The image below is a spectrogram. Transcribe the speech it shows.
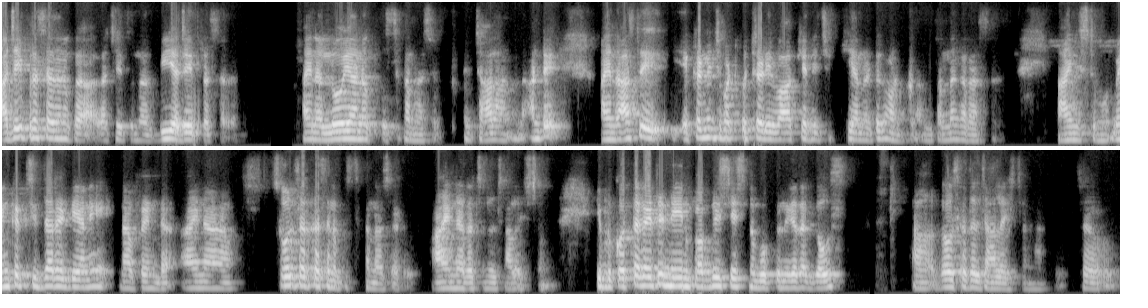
అజయ్ ప్రసాద్ అని ఒక రచయిత ఉన్నారు. బి అజయ్ ప్రసాద్ ఆయన లోయ అని ఒక పుస్తకం రాశాడు. చాలా అంటే ఆయన రాస్తే ఎక్కడి నుంచి పట్టుకొచ్చాడు ఈ వాక్యాన్ని చిక్కి అన్నట్టుగా ఉంటుంది అంత అందంగా రాస్తాడు. ఆయన ఇష్టము. వెంకట్ సిద్ధారెడ్డి అని నా ఫ్రెండ్. ఆయన సోల్ సర్కస్ అనే పుస్తకం రాశాడు. ఆయన రచనలు చాలా ఇష్టం. ఇప్పుడు కొత్తగా అయితే నేను పబ్లిష్ చేసిన బుక్ ఉంది కదా గౌస్. గౌస్ కథలు చాలా ఇష్టం నాకు. So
